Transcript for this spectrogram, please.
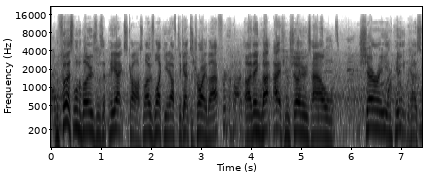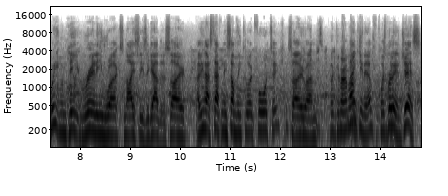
And the first one of those was a PX cast, and I was lucky enough to get to try that. And I think that actually shows how sherry and peat, kind of sweet and peat, really works nicely together. So I think that's definitely something to look forward to. So um, thank you very much. Thank you, Neil. It was brilliant. Cheers.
